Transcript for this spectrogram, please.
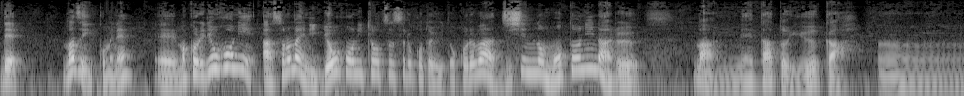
でまず1個目ね、えー、まあ、これ両方にあその前に両方に共通することを言うとこれは自信の元になるまあネタというかうん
